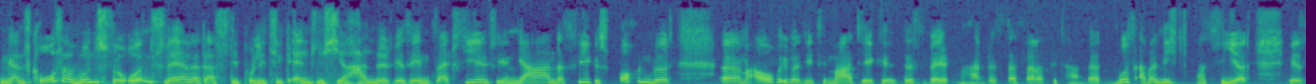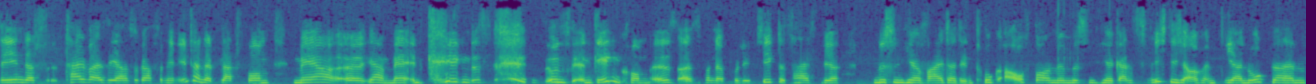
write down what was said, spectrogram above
Ein ganz großer Wunsch für uns wäre, dass die Politik endlich hier handelt. Wir sehen seit vielen, vielen Jahren, dass viel gesprochen wird, ähm, auch über die Thematik des Welpenhandels, dass da was getan werden muss, aber nichts passiert. Wir sehen, dass teilweise ja sogar von den Internetplattformen mehr, äh, ja, mehr entgegen des, uns entgegenkommen ist als von der Politik. Das heißt, wir müssen hier weiter den Druck aufbauen. Wir müssen hier ganz wichtig auch im Dialog bleiben,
